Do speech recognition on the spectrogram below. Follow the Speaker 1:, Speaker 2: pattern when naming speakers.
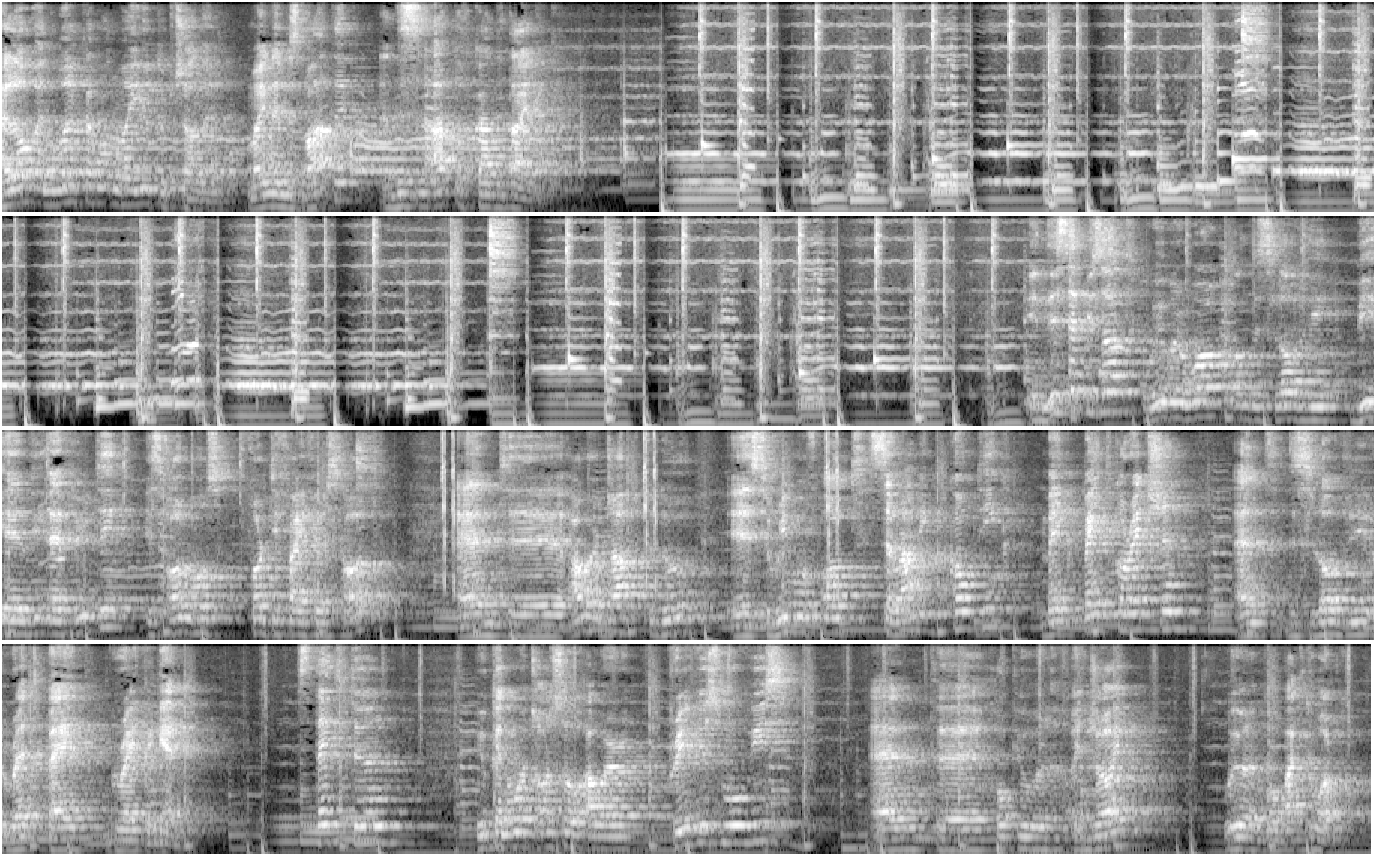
Speaker 1: Hello and welcome on my YouTube channel. My name is Bartek and this is Art of Car Detailing. Is remove old ceramic coating, make paint correction and this lovely red paint great again. Stay tuned, you can watch also our previous movies and uh, hope you will enjoy. We will go back to work.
